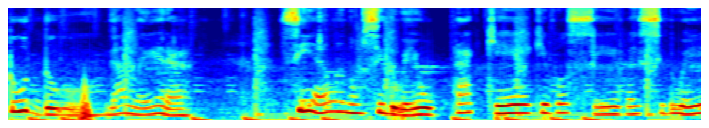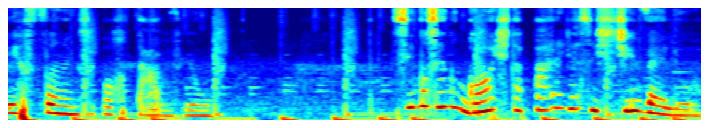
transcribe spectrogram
tudo, galera. Se ela não se doeu, pra que que você vai se doer, fã insuportável? Se você não gosta, para de assistir, velho.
